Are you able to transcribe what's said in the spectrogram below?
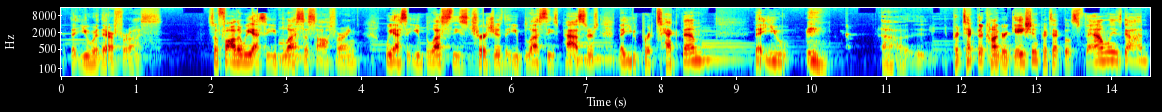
but that you were there for us. So, Father, we ask that you bless this offering. We ask that you bless these churches, that you bless these pastors, that you protect them, that you uh, protect their congregation, protect those families, God.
